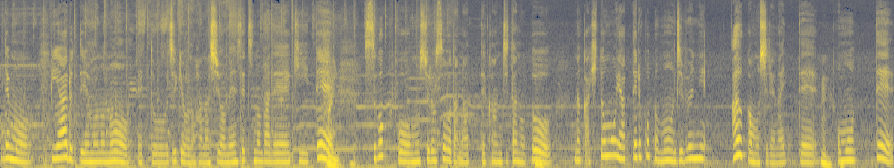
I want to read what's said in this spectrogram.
うん、でも PR っていうものの、えっと、事業の話を面接の場で聞いて、はい、すごくこう面白そうだなって感じたのと、うん、なんか人もやってることも自分に合うかもしれないって思って、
